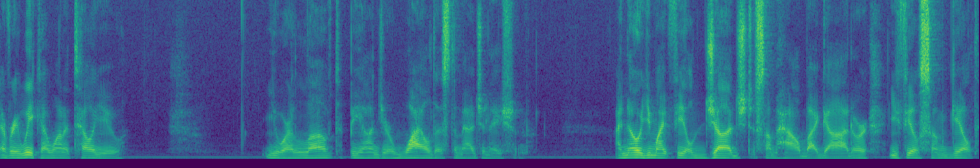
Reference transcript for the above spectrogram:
Every week I want to tell you you are loved beyond your wildest imagination. I know you might feel judged somehow by God or you feel some guilt.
